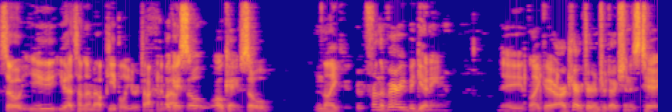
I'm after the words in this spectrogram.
So you you had something about people you were talking about. Okay, so okay, so like from the very beginning, eh, like uh, our character introduction is ter-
